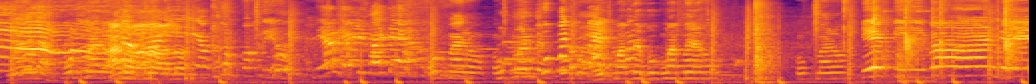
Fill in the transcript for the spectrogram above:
હાલો હાલો હાલો. ફૂક માર દે ફૂક માર દે. હેપી બર્થડે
